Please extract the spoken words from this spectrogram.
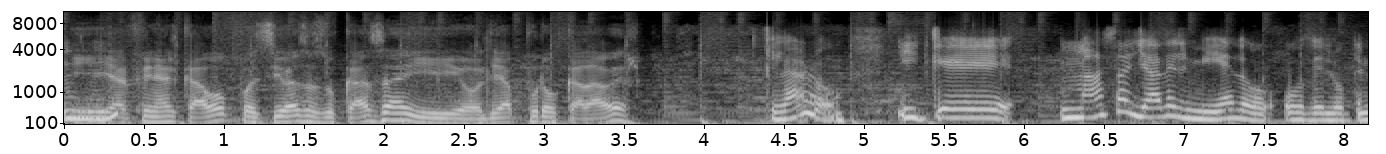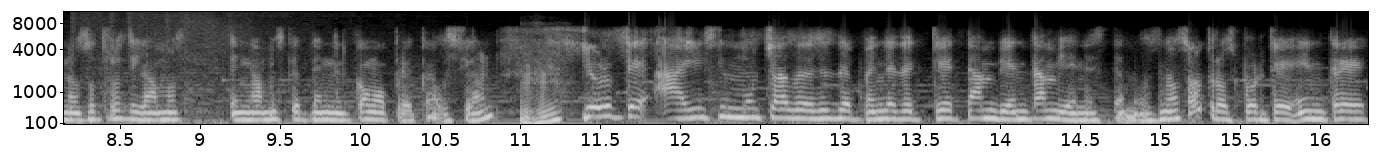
y al fin y al cabo, pues ibas a su casa y olía puro cadáver. Claro, y que más allá del miedo o de lo que nosotros digamos tengamos que tener como precaución, yo creo que ahí sí muchas veces depende de qué también también estemos nosotros, porque entre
